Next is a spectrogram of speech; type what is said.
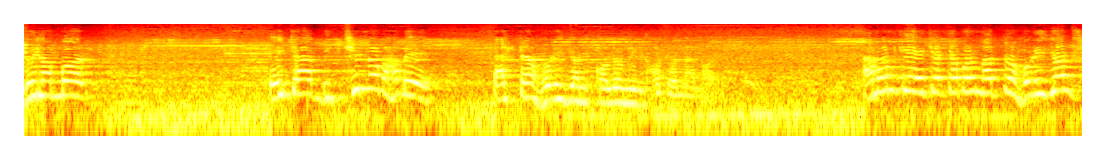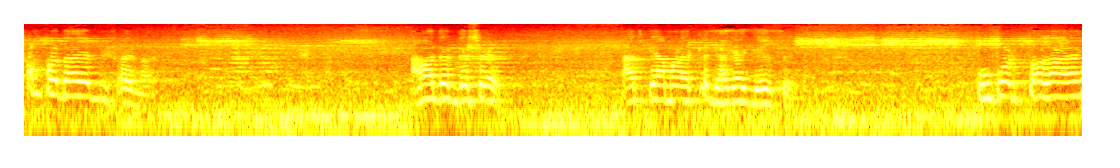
দুই নম্বর, এইটা বিচ্ছিন্নভাবে একটা হরিজন কলোনির ঘটনা নয়। এমনকি এটা কেবলমাত্র হরিজন সম্প্রদায়ের বিষয় নয়। আমাদের দেশে আজকে আমার একটা জায়গায় গিয়েছে। উপর তলায়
